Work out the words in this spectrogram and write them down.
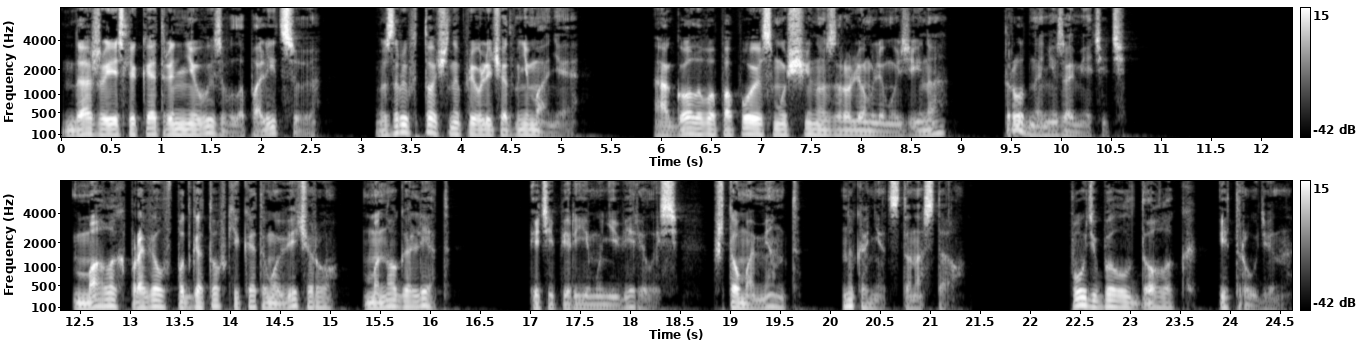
«Даже если Кэтрин не вызвала полицию, взрыв точно привлечет внимание, а голову по пояс мужчину за рулем лимузина трудно не заметить». Малых провел в подготовке к этому вечеру много лет, и теперь ему не верилось, что момент наконец-то настал. Путь был долог и труден.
